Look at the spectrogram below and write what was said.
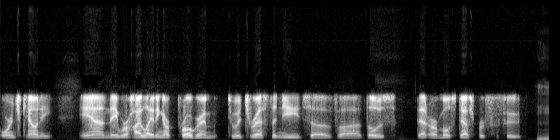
Orange County. And they were highlighting our program to address the needs of uh, those that are most desperate for food. Mm-hmm.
